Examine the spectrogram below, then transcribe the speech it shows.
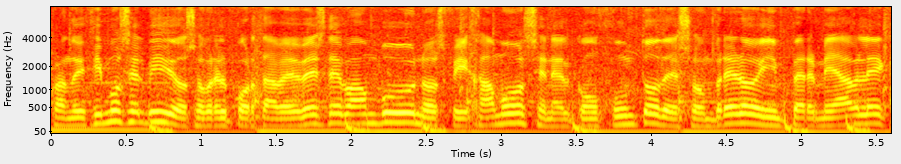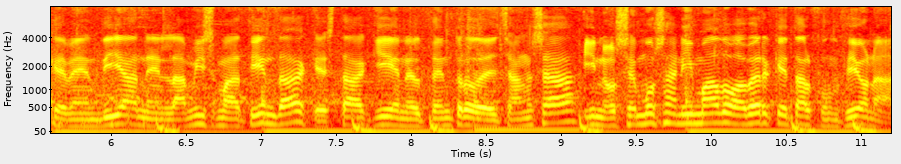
Cuando hicimos el vídeo sobre el portabebés de bambú nos fijamos en el conjunto de sombrero impermeable que vendían en la misma tienda que está aquí en el centro de Changsha y nos hemos animado a ver qué tal funciona.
